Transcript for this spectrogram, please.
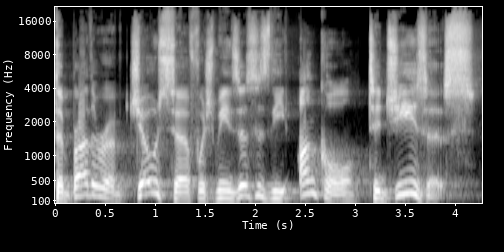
the brother of Joseph, which means this is the uncle to Jesus.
